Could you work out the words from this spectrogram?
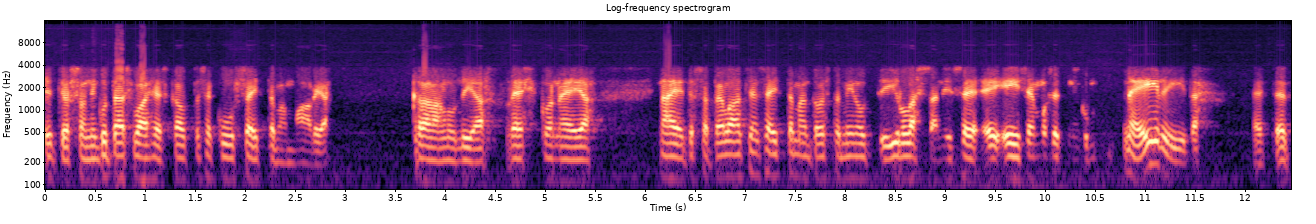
et jos on niin kuin tässä vaiheessa kautta se 6-7 maalia, Granlund ja Lehkonen ja näin, että jos sä pelaat sen 17 minuuttia illassa, niin se ei, ei semmoiset, niin kuin, ne ei riitä. Et, et,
